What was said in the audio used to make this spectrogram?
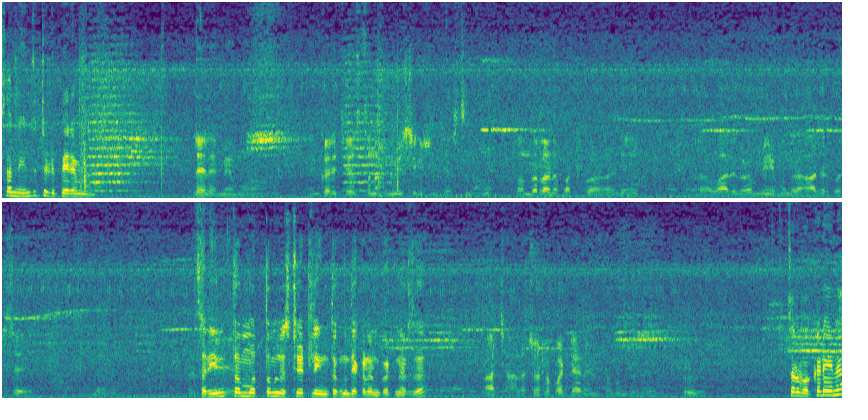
సార్ నిందితుడి పేరేమన్నా? లేదు మేము ఎంక్వైరీ చేస్తున్నాం ఇన్వెస్టిగేషన్ చేస్తున్నాము. తొందరలోనే పట్టుకోవాలని వారు కూడా మీ ముందర హాజరుపరిచి మేము సార్ ఇంత మొత్తంలో స్టేట్లో ఇంతకుముందు ఎక్కడ పెట్టినారు సార్? ఆ, చాలా చోట్ల పట్టారు ఇంతకుముందు. సార్ ఒక్కడైనా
